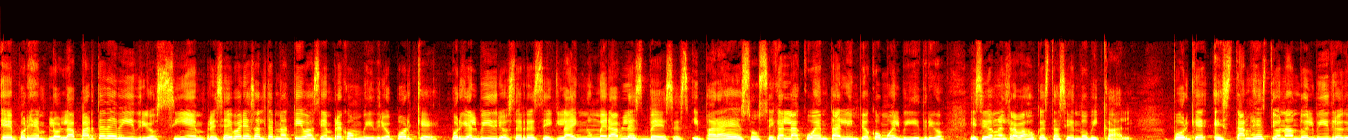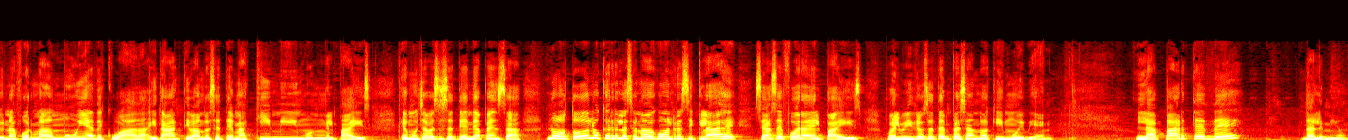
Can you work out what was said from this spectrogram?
eh, por ejemplo, la parte de vidrio siempre, si hay varias alternativas, siempre con vidrio. ¿Por qué? Porque el vidrio se recicla innumerables veces y para eso sigan la cuenta limpio como el vidrio y sigan el trabajo que está haciendo Vical, porque están gestionando el vidrio de una forma muy adecuada y están activando ese tema aquí mismo en el país, que muchas veces se tiende a pensar, no, todo lo que es relacionado con el reciclaje se hace fuera del país, pues el vidrio se está empezando aquí muy bien. La parte de... Dale mío.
